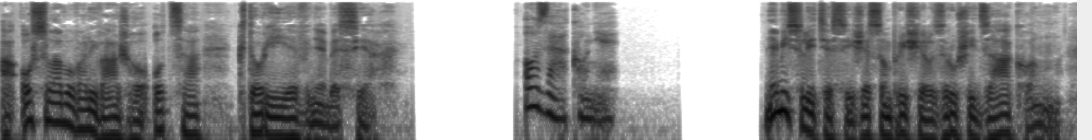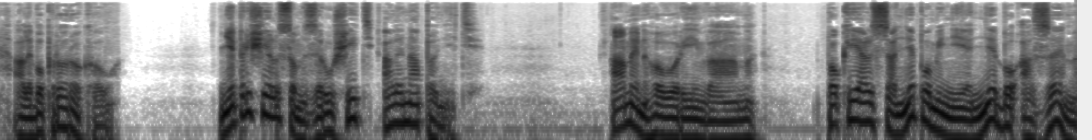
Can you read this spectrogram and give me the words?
a oslavovali vášho Otca, ktorý je v nebesiach. O zákone Nemyslíte si, že som prišiel zrušiť zákon alebo prorokov. Neprišiel som zrušiť, ale naplniť. Amen hovorím vám, pokiaľ sa nepominie nebo a zem,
